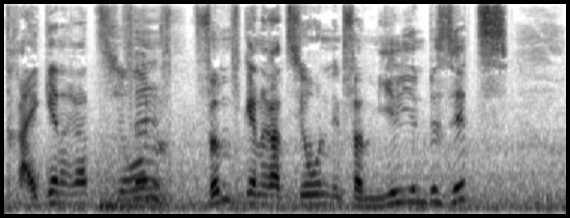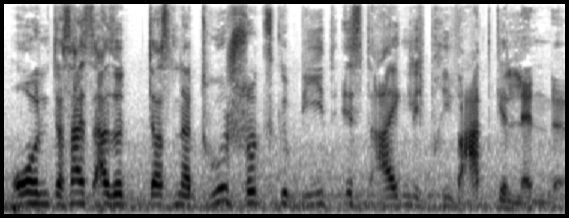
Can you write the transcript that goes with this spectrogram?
drei Generationen, fünf, fünf Generationen in Familienbesitz. Und das heißt also, das Naturschutzgebiet ist eigentlich Privatgelände.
